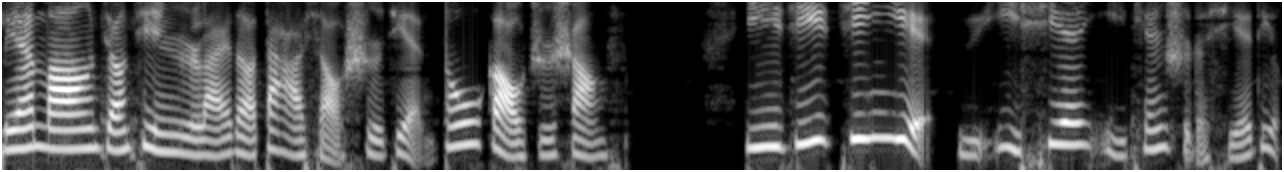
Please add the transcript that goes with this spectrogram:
连忙将近日来的大小事件都告知上司，以及今夜与一仙一天使的协定。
